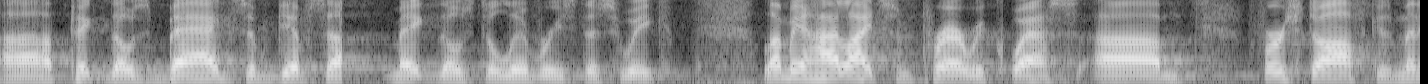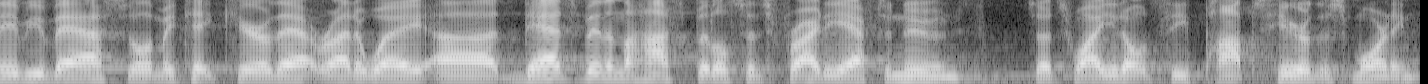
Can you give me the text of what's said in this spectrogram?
uh, pick those bags of gifts up, make those deliveries this week. Let me highlight some prayer requests. Um, First off, because many of you have asked, so let me take care of that right away. Uh, Dad's been in the hospital since Friday afternoon, so that's why you don't see Pops here this morning.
